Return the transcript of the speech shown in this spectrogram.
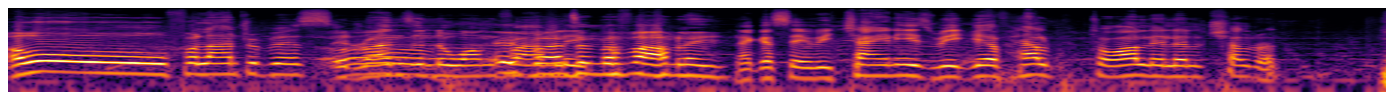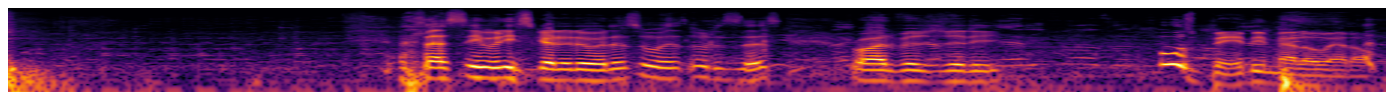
Oh, philanthropist! It runs in the Wong it family. runs in the family. Like I say, we Chinese, we give help to all the little children. Let's see what he's going to do with this. Who is, who is this? Rod Jitty. Who's baby Mellow at all?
